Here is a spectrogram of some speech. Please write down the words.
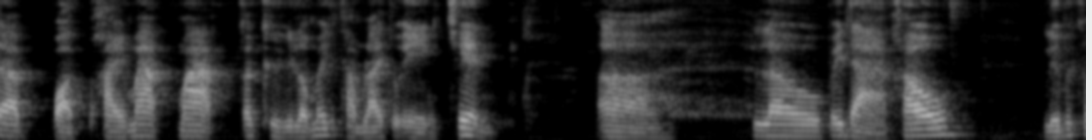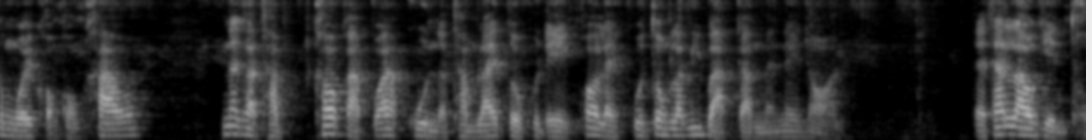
จะปลอดภัยมากมากก็คือเราไม่ทำร้ายตัวเอง เช่นเราไปด่าเขาหรือไปขโมยของของเขา นั่นก็ทำเข้ากับว่าคุณทำร้ายตัวคุณเองเพราะอะไรคุณต้องรับวิบากกรรมนั้นแน่นอน แต่ถ้าเราเห็นโท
